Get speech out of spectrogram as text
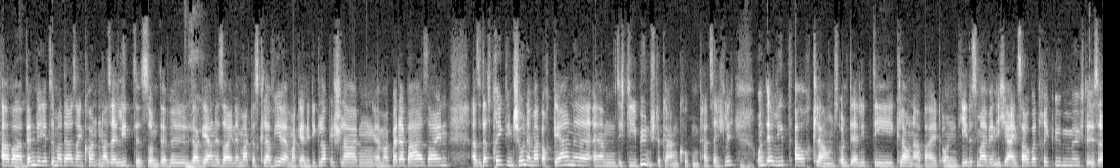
Aber mhm. wenn wir jetzt immer da sein konnten, also er liebt es und er will ja. da gerne sein. Er mag das Klavier, er mag gerne die Glocke schlagen, er mag bei der Bar sein. Also das prägt ihn schon. Er mag auch gerne ähm, sich die Bühnenstücke angucken tatsächlich. Mhm. Und er liebt auch Clowns und er liebt die Clownarbeit. Und jedes Mal, wenn ich hier einen Zaubertrick üben möchte, ist er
